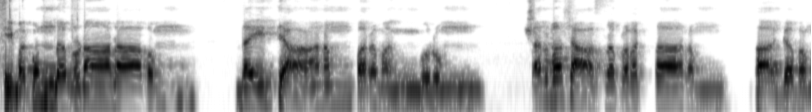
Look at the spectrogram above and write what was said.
హిమకుంద మృణాలాభం దైత్యానం పరమంగురుం సర్వశాస్త్ర ప్రవక్తారం భార్గవం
